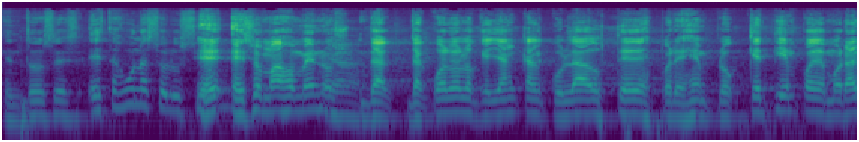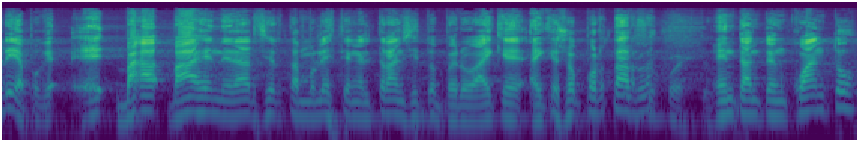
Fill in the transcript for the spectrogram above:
Entonces, esta es una solución. Eh, Eso más o menos, de, de acuerdo a lo que ya han calculado ustedes, por ejemplo, ¿qué tiempo demoraría? Porque eh, va, va a generar cierta molestia en el tránsito, pero hay que, hay que soportarla. En tanto en cuanto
